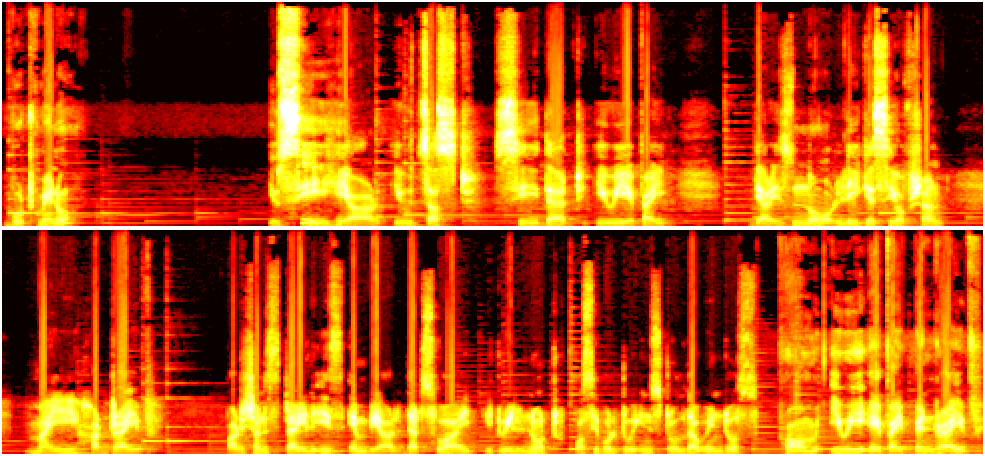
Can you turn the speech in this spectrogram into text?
boot menu. You see here, you just see that UEFI, there is no legacy option. My hard drive partition style is MBR that's why it will not possible to install the Windows from UEFI pen drive.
